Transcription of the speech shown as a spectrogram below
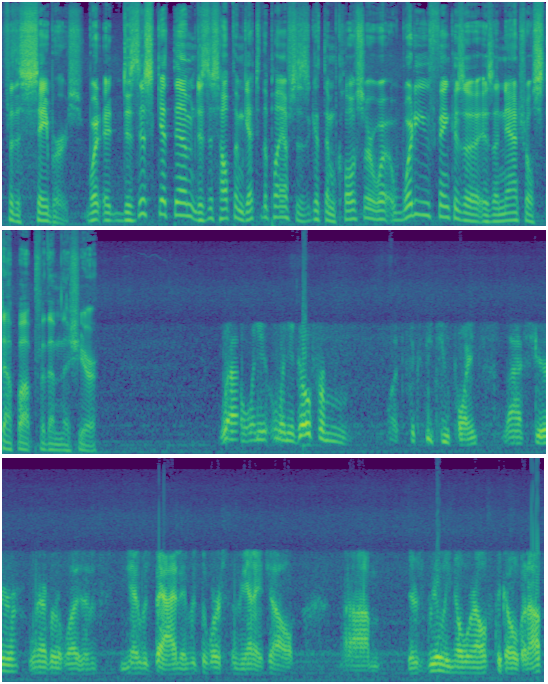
for the Sabres? What does this get them? Does this help them get to the playoffs? Does it get them closer? What What do you think is a is a natural step up for them this year? Well, when you when you go from what 62 points last year, whatever it was, it was yeah, it was bad. It was the worst in the NHL. Um, there's really nowhere else to go but up,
